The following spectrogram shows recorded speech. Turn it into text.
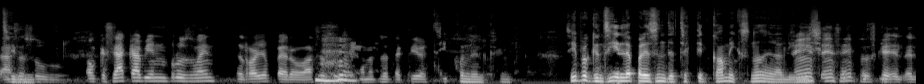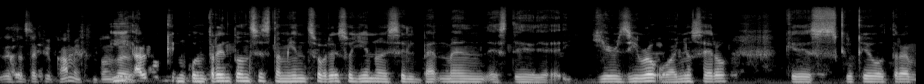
hace su, aunque sea acá bien Bruce Wayne el rollo, pero hace sus momentos detectives. Sí, con el Sí, porque en sí él aparece en Detective Comics, ¿no? sí, sí, sí, pues es que es Detective Comics. Y algo que encontré entonces también sobre eso lleno es el Batman este, Year Zero o Año Cero, que es creo que otra,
